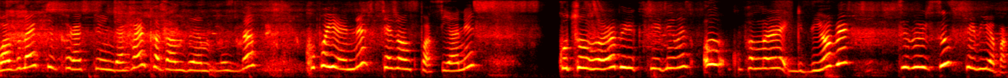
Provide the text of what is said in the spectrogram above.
Bazılardır karakterinde her kazandığımızda kupa yerine sezon kupası yani kutulara biriktirdiğimiz o kupalara gidiyor ve sınırsız seviye bak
